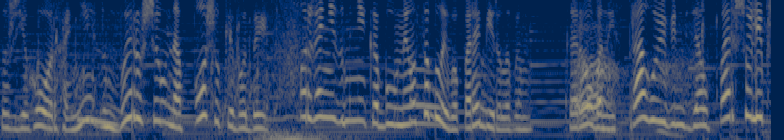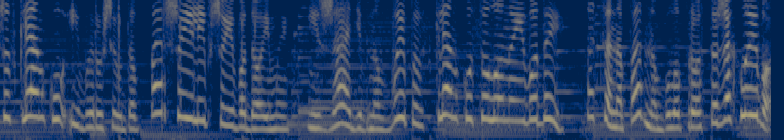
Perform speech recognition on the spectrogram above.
тож його організм вирушив на пошуки води. Організм Ніка був не особливо перебірливим. Керований спрагою він взяв першу ліпшу склянку і вирушив до першої ліпшої водойми і жадібно випив склянку солоної води. Та це напевно було просто жахливо.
